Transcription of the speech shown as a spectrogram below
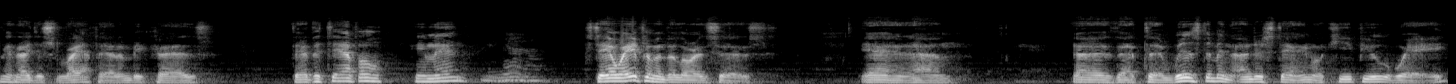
And I just laugh at them because they're the devil. Amen? Amen. Stay away from them, the Lord says. And um, uh, that uh, wisdom and understanding will keep you away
